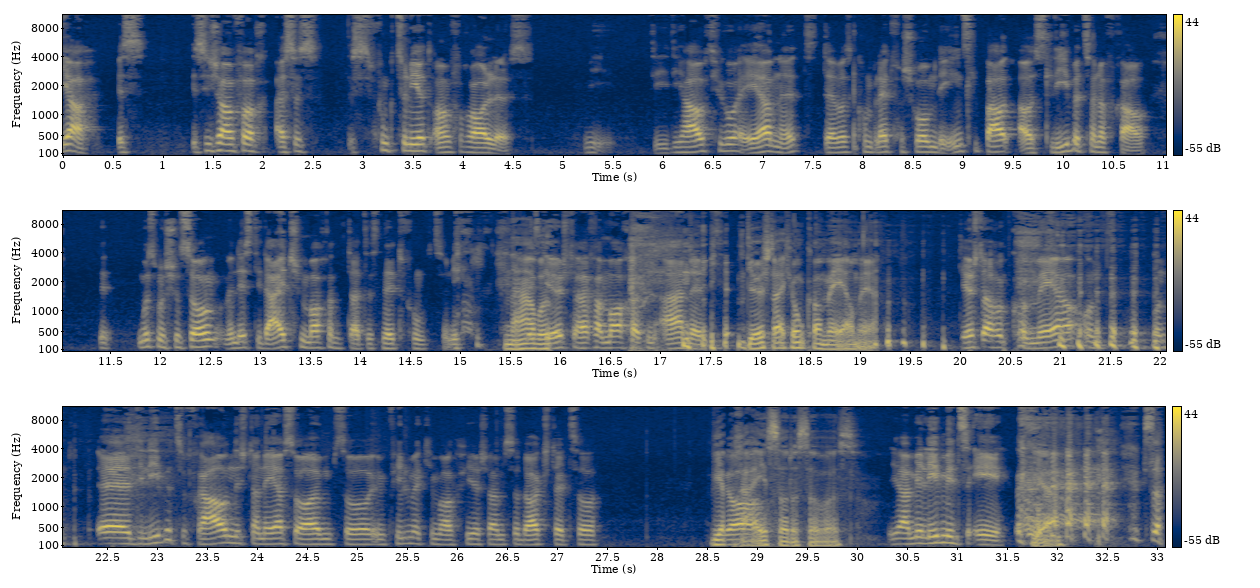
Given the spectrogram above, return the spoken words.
ja, es, es ist einfach, also es, es funktioniert einfach alles. Wie, die, die Hauptfigur, nicht, der was komplett verschroben die Insel baut, aus Liebe zu einer Frau. Das Muss man schon sagen, wenn das die Deutschen machen, hat das nicht funktioniert. Nein, Das die aber Österreicher machen auch nicht. die Österreicher haben kein Meer mehr. Die Österreicher kommen mehr und, und äh, die Liebe zu Frauen ist dann eher so, ähm, so im Filmmaking auch hier schon so dargestellt, so, Wie ein Ja. Preis oder sowas. Ja, wir lieben jetzt eh. Ja. so,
